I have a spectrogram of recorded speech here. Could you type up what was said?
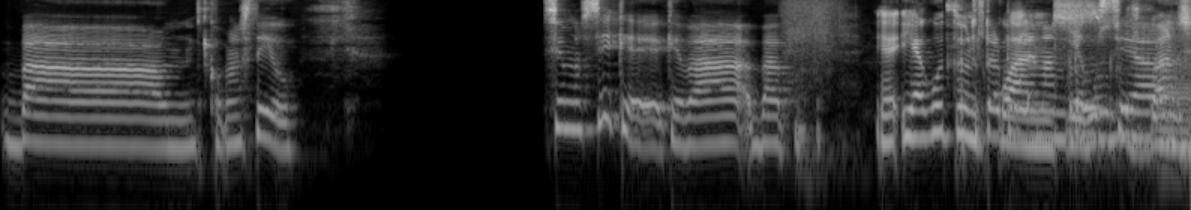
va com es diu? Sí, home, sí, que, que va, va Hi ha, hi ha hagut uns Tot quants... Hi ha hagut uns quants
